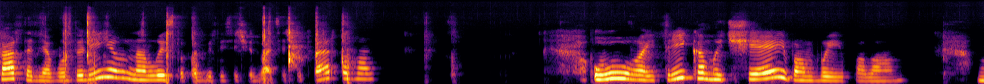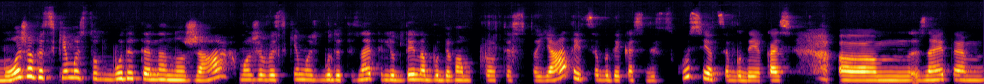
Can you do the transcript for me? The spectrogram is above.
Карта для водоліїв на листопад 2024-го. Ой, трійка мечей вам випала. Може, ви з кимось тут будете на ножах, може, ви з кимось будете, знаєте, людина буде вам протистояти, і це буде якась дискусія, це буде якась, ем, знаєте, е,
